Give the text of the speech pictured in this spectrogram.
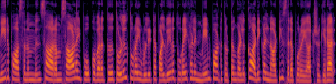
நீர்ப்பாசனம் மின்சாரம் சாலை போக்குவரத்து தொழில்துறை உள்ளிட்ட பல்வேறு துறைகளின் மேம்பாட்டு திட்டங்களுக்கு அடிக்கல் நாட்டி சிறப்புரையாற்றுகிறார்.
